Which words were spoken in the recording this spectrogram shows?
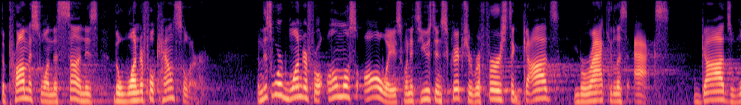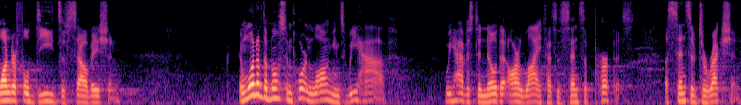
The promised one, the Son, is the wonderful counselor. And this word wonderful, almost always, when it's used in Scripture, refers to God's miraculous acts, God's wonderful deeds of salvation. And one of the most important longings we have, we have is to know that our life has a sense of purpose, a sense of direction.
